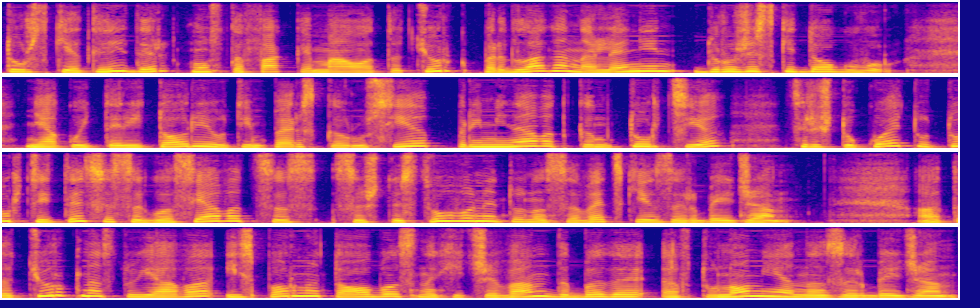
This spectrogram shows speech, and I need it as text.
Турският лидер Мустафа Кемал Ататюрк предлага на Ленин дружески договор. Някои територии от имперска Русия преминават към Турция, срещу което турците се съгласяват с съществуването на съветски Азербайджан. Ататюрк настоява и спорната област на Хичеван да бъде автономия на Азербайджан.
